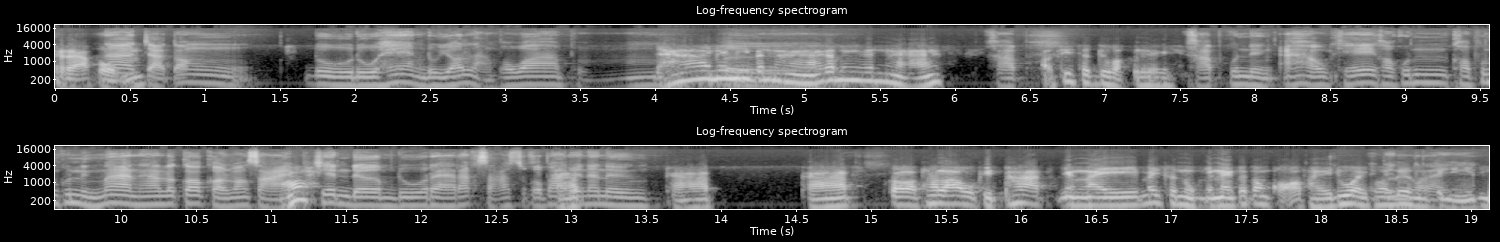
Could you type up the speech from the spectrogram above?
ครับผมน่าจะต้องดูดูแห้งดูย้อนหลังเพราะว่าผมได้ไม่มีปัญหาก็ไม่มีปัญหาครับเอาที่สะดวกเลยครับคุณหนึ่งอ่าโอเคขอบคุณขอบคุณคุณหนึ่งมากนะครับแล้วก็ก่อนวางสายอ๋อเช่นเดิมดูแลรักษาสุขภาพครับด้วยนะหนึ่งครับ ครับ ก็ถ้าเราผิดพลาดยังไงไม่สนุกยังไงก็ต้องขออภัยด้วยเพราะเรื่องมันเป็นอย่างนี้จ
